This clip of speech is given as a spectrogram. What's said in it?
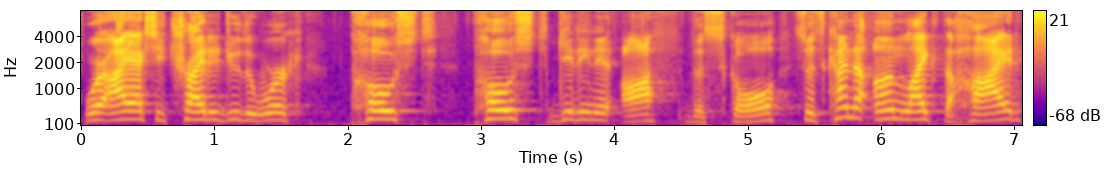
where I actually try to do the work post post getting it off the skull. So it's kind of unlike the hide.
